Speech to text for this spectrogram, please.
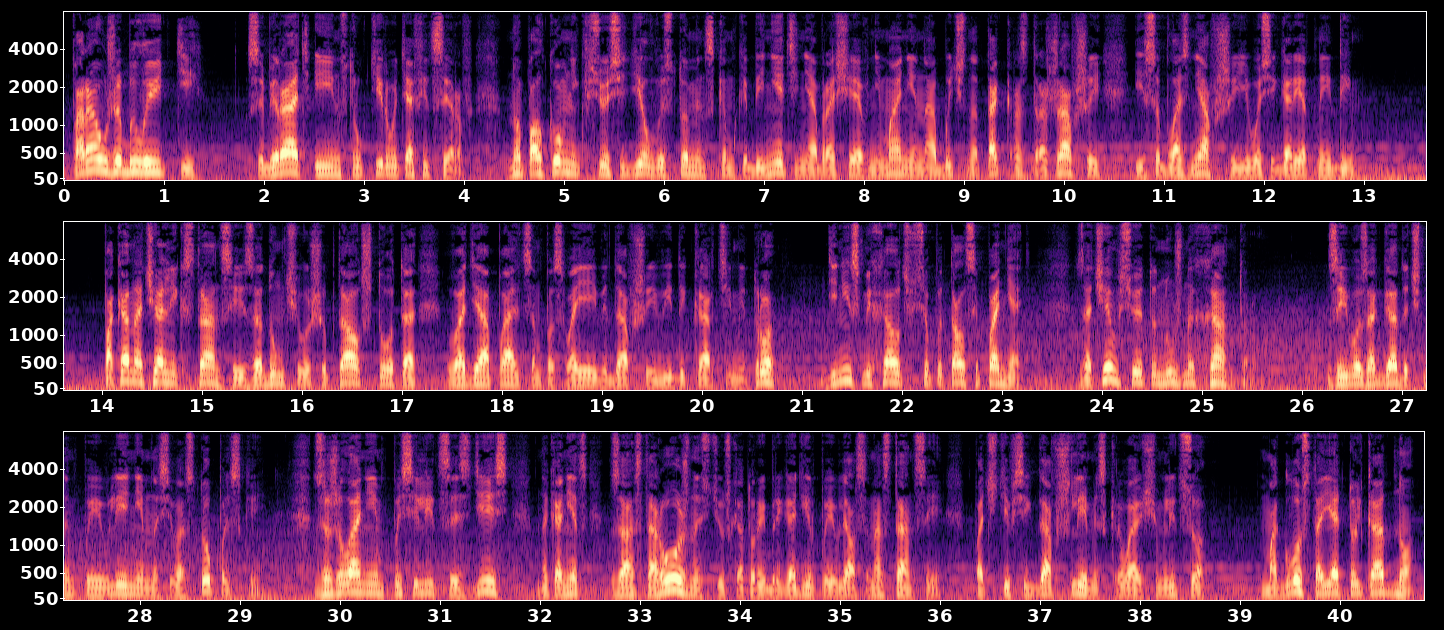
Пора уже было идти, собирать и инструктировать офицеров, но полковник все сидел в истоминском кабинете, не обращая внимания на обычно так раздражавший и соблазнявший его сигаретный дым. Пока начальник станции задумчиво шептал что-то, водя пальцем по своей видавшей виды карте метро, Денис Михайлович все пытался понять, зачем все это нужно Хантеру. За его загадочным появлением на Севастопольской, за желанием поселиться здесь, наконец, за осторожностью, с которой бригадир появлялся на станции, почти всегда в шлеме, скрывающем лицо, могло стоять только одно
